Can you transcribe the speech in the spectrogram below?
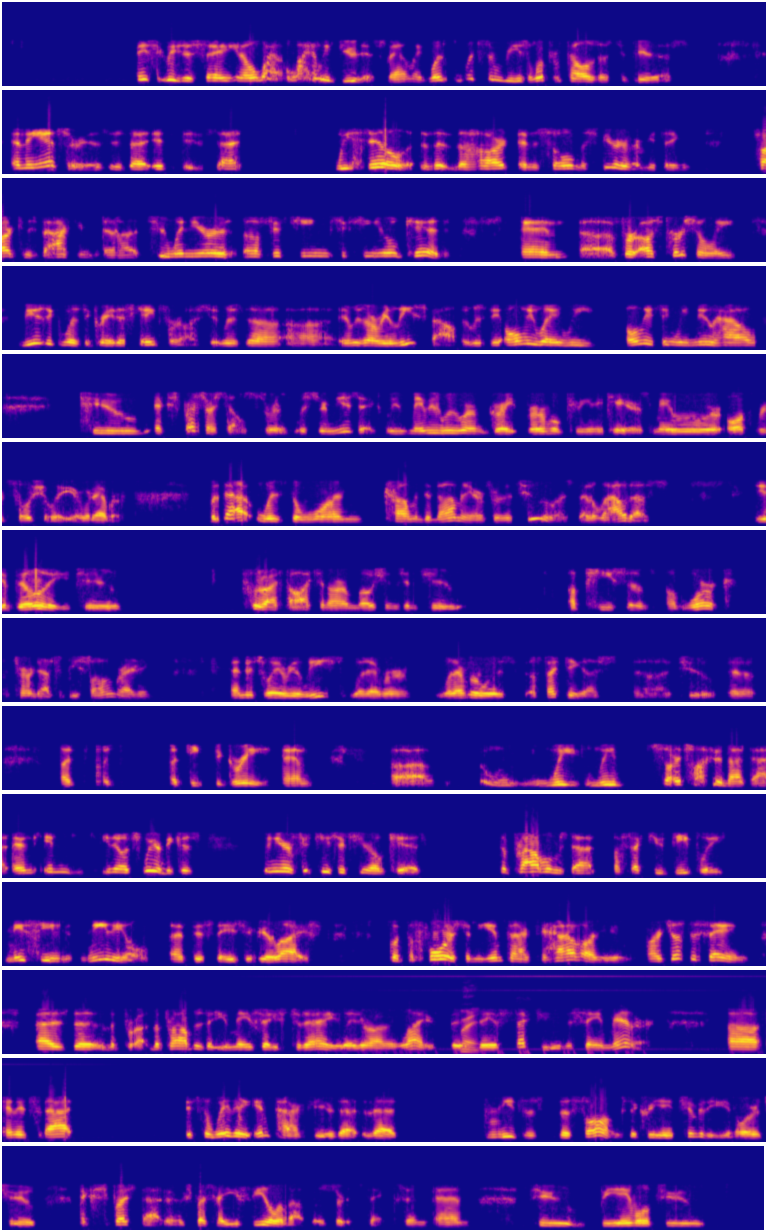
basically just saying, you know, why why do we do this, man? Like, what what's the reason? What propels us to do this? And the answer is is that it is that we still the the heart and the soul and the spirit of everything harkens back uh, to when you're a 15, 16 year old kid. And uh, for us personally, music was the great escape for us. It was the uh, it was our release valve. It was the only way we only thing we knew how to express ourselves through was through music. We maybe we weren't great verbal communicators. Maybe we were awkward socially or whatever. But that was the one common denominator for the two of us that allowed us the ability to put our thoughts and our emotions into a piece of, of work that turned out to be songwriting. And this way released whatever whatever was affecting us uh, to uh, a, a, a deep degree. And uh, we we started talking about that. And in you know, it's weird because when you're a 15, 16 year old kid, the problems that affect you deeply may seem menial at this stage of your life, but the force and the impact they have on you are just the same as the the, pro- the problems that you may face today later on in life. They, Right. they affect you in the same manner, uh, and it's that it's the way they impact you that that breeds the, the songs, the creativity, in order to express that and express how you feel about those certain things, and and to be able to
